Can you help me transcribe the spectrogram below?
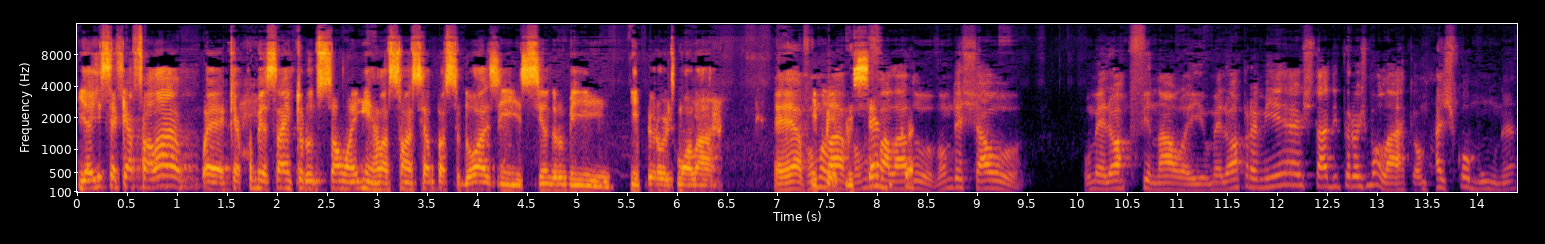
E aí você quer falar, é, quer começar a introdução aí em relação a cetoacidose e síndrome hiperosmolar? É, vamos lá, vamos falar do, vamos deixar o, o melhor para o final aí. O melhor para mim é o estado hiperosmolar, que é o mais comum, né?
